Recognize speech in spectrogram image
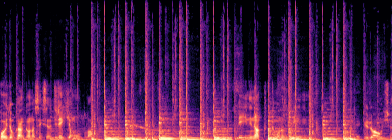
Koydum kanka ona 80'e. Direkt yamuldu lan. Beynini akıttım onun beynini. Yürü avuca.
